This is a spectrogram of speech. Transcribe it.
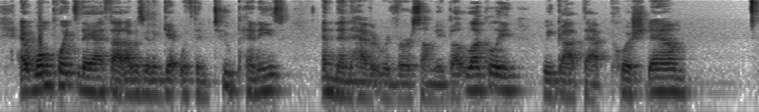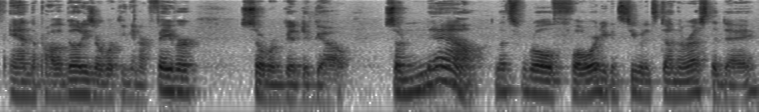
at one point today I thought I was going to get within two pennies and then have it reverse on me. But luckily, we got that push down and the probabilities are working in our favor, so we're good to go. So now let's roll forward. You can see what it's done the rest of the day.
